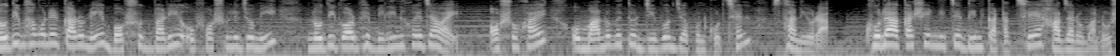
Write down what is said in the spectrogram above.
নদী ভাঙনের কারণে বসতবাড়ি ও ফসলি জমি নদীগর্ভে বিলীন হয়ে যাওয়ায় অসহায় ও মানবেতর জীবনযাপন করছেন স্থানীয়রা। খোলা আকাশের নিচে দিন কাটাচ্ছে হাজারো মানুষ।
